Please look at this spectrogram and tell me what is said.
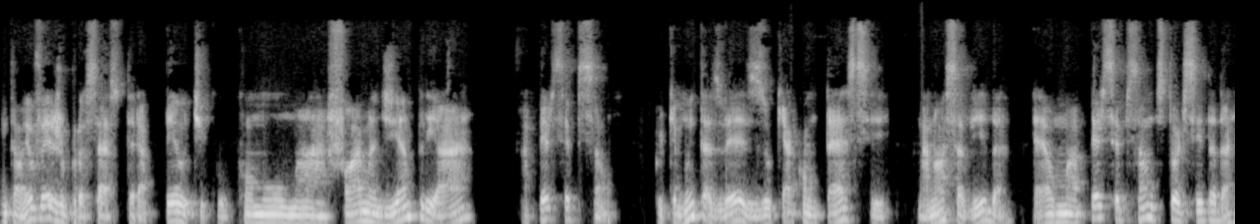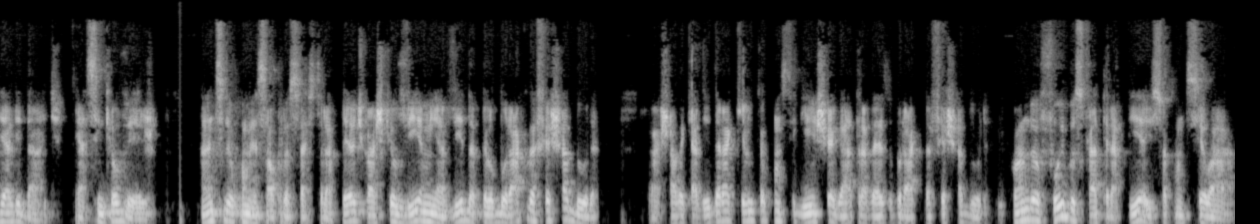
Então, eu vejo o processo terapêutico como uma forma de ampliar a percepção, porque muitas vezes o que acontece na nossa vida é uma percepção distorcida da realidade. É assim que eu vejo. Antes de eu começar o processo terapêutico, acho que eu via a minha vida pelo buraco da fechadura. Eu achava que a vida era aquilo que eu conseguia enxergar através do buraco da fechadura. E quando eu fui buscar terapia, isso aconteceu há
